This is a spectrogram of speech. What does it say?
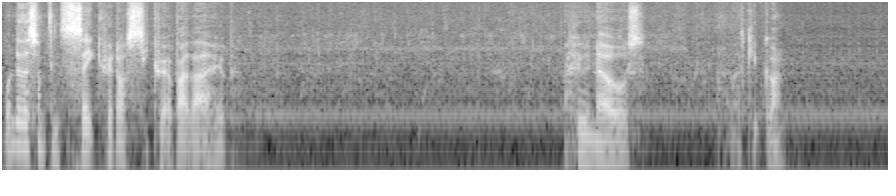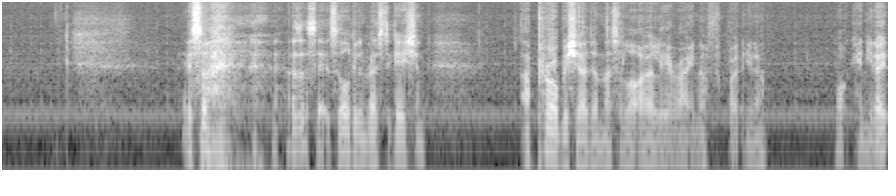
Wonder if there's something sacred or secret about that hoop. Who knows? Right, let's keep going. It's a, as I say, it's all good investigation. I probably should have done this a lot earlier, right enough, but you know, what can you do?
